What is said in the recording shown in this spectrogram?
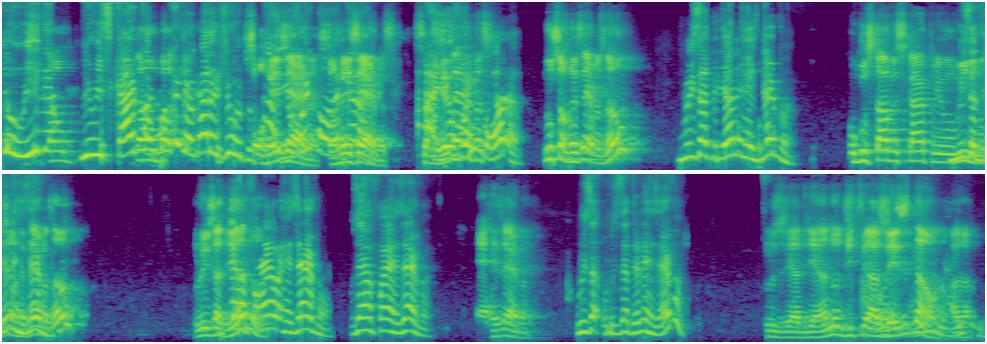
e o William Tão- e o Scarpa tão nunca jogaram juntos. São Ah, reservas, embora, são cara. reservas. São Ah, eu vou reservas. Não são reservas, não? Luiz Adriano é reserva? O Gustavo Scarpa e o Luiz William não Adriano são é reservas, não? O Luiz O Zé Adriano? Rafael é reserva? O Zé Rafael é reserva? É reserva. O Luiz, Luiz Adriano é reserva? Luiz Adriano, de- às vezes, não.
